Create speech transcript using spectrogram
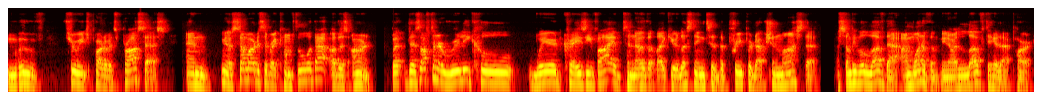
move through each part of its process. And you know, some artists are very comfortable with that, others aren't. But there's often a really cool, weird, crazy vibe to know that like you're listening to the pre-production master. Some people love that. I'm one of them. You know, I love to hear that part.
